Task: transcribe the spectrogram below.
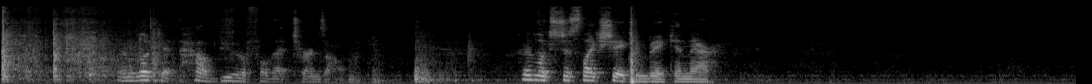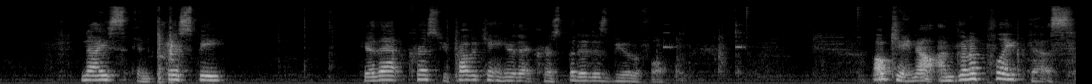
And look at how beautiful that turns out. It looks just like shake and bake in there. Nice and crispy. Hear that crisp? You probably can't hear that crisp, but it is beautiful. Okay, now I'm going to plate this.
